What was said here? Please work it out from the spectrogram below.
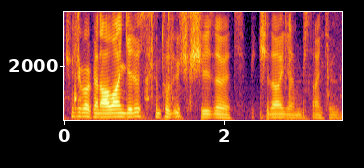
Çünkü bakın alan geliyor sıkıntı oldu. 3 kişiyiz evet. Bir kişi daha gelmiş sanki bize.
